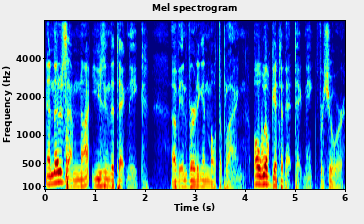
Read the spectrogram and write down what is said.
Now notice I'm not using the technique of inverting and multiplying. Oh, we'll get to that technique for sure.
